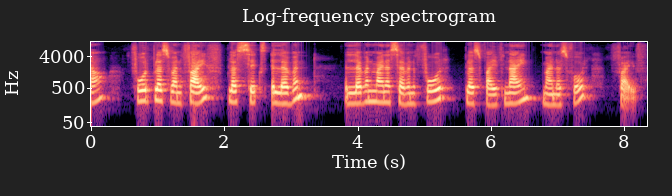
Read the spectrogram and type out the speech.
Now 4 plus 1 5 plus 6 11. 11 minus 7 4 plus 5 9 minus 4 5.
